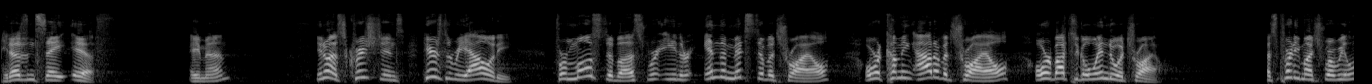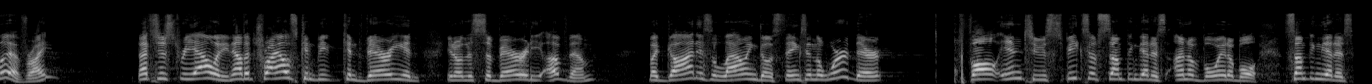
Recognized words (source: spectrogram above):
He doesn't say if. Amen? You know, as Christians, here's the reality. For most of us, we're either in the midst of a trial, or we're coming out of a trial, or we're about to go into a trial. That's pretty much where we live, right? That's just reality. Now, the trials can, be, can vary in you know, the severity of them, but God is allowing those things. And the word there fall into speaks of something that is unavoidable, something that is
